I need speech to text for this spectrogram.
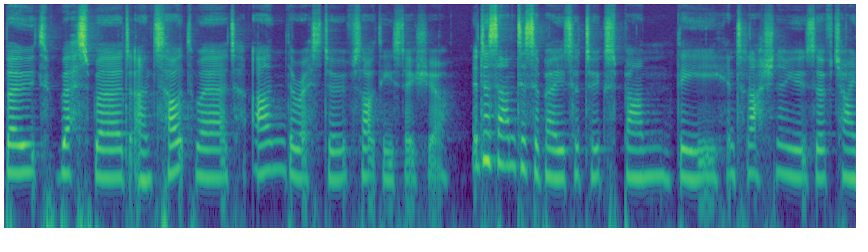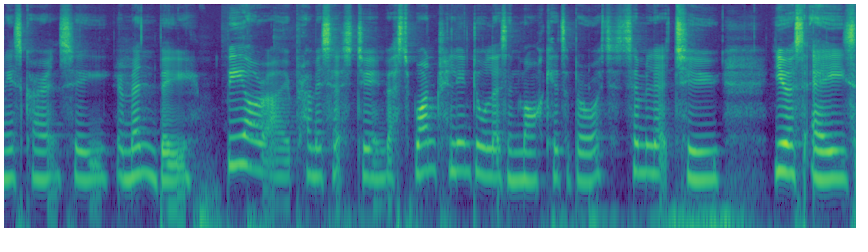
both westward and southward, and the rest of Southeast Asia. It is anticipated to expand the international use of Chinese currency, renminbi, BRI promises to invest $1 trillion in markets abroad, similar to USA's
